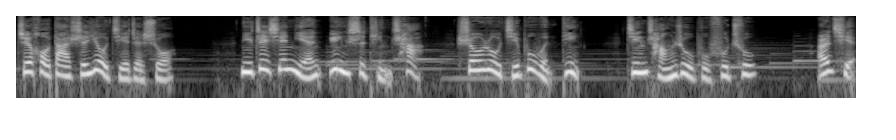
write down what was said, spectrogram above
之后大师又接着说。你这些年运势挺差，收入极不稳定，经常入不敷出，而且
